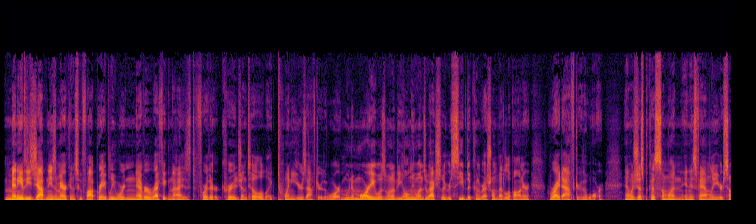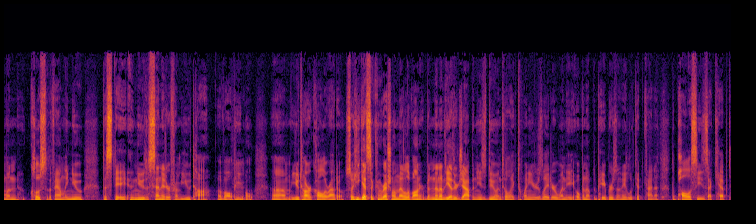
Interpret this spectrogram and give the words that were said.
many of these Japanese Americans who fought bravely were never recognized for their courage until like 20 years after the war. Munemori was one of the only ones who actually received the Congressional Medal of Honor right after the war. And was just because someone in his family or someone who- close to the family knew the state, knew the senator from Utah of all people, um, Utah or Colorado. So he gets the Congressional Medal of Honor, but none of the other Japanese do until like 20 years later when they open up the papers and they look at kind of the policies that kept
